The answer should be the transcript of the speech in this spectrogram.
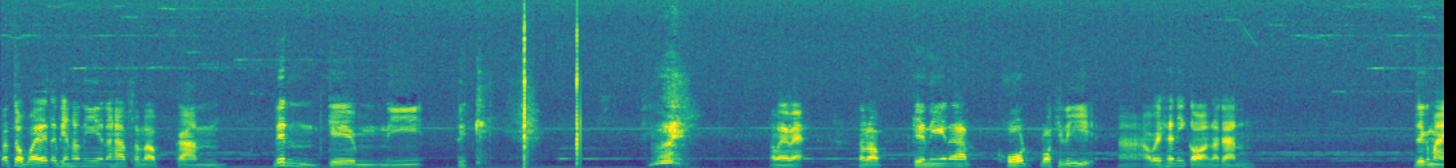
ก็จบไว้แต่เพียงเท่านี้นะครับสำหรับการเล่นเกมนี้เล่นเกมเฮ้ยทำไมแม่สำหรับเกมนี้นะครับ โค้ดบล็อกคิลี่อ่าเอาไว้แค่นี้ก่อนแล้วกันเจอกันใหม่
